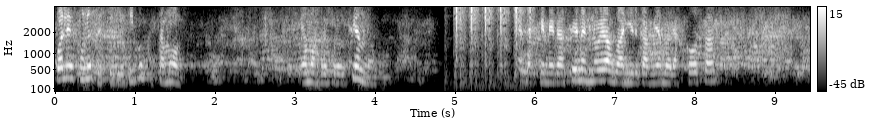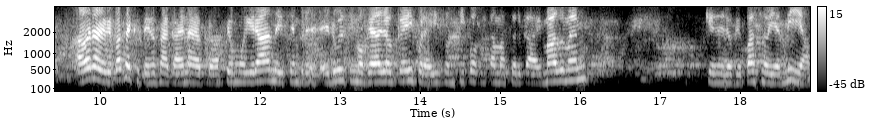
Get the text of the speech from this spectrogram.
cuáles son los estereotipos que estamos, digamos, reproduciendo. Las generaciones nuevas van a ir cambiando las cosas. Ahora lo que pasa es que tenés una cadena de aprobación muy grande y siempre el último que da el ok, por ahí son tipos que están más cerca de Mad Men que de lo que pasa hoy en día.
